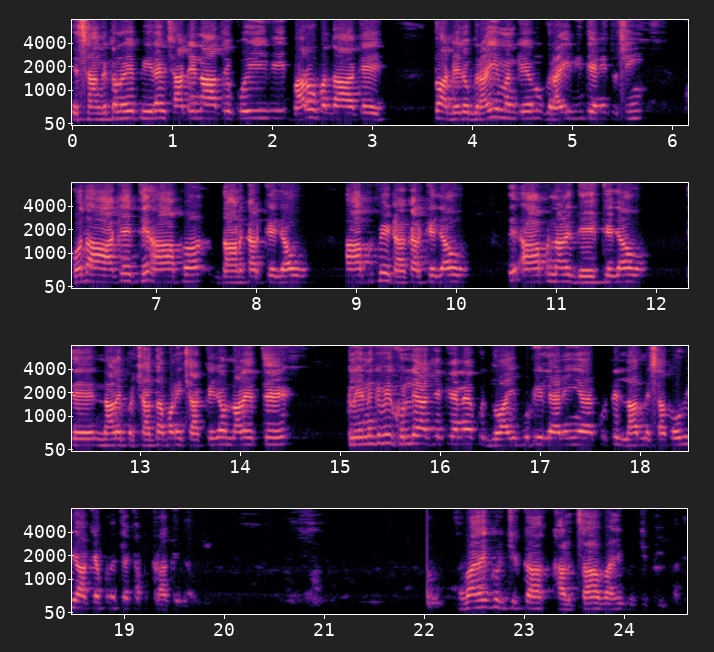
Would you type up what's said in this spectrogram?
ਤੇ ਸੰਗਤਾਂ ਨੂੰ ਇਹ ਅਪੀਲ ਹੈ ਵੀ ਸਾਡੇ ਨਾਂ ਤੇ ਕੋਈ ਵੀ ਬਾਹਰੋਂ ਬੰਦਾ ਆ ਕੇ ਤੁਹਾਡੇ ਤੋਂ ਗ੍ਰਾਹੀ ਮੰਗੇ, ਉਹਨੂੰ ਗ੍ਰਾਹੀ ਨਹੀਂ ਦੇਣੀ ਤੁਸੀਂ। ਖੁਦ ਆ ਕੇ ਇੱਥੇ ਆਪ ਦਾਨ ਕਰਕੇ ਜਾਓ, ਆਪ ਭੇਟਾ ਕਰਕੇ ਜਾਓ ਤੇ ਆਪ ਨਾਲੇ ਦੇਖ ਕੇ ਜਾਓ ਤੇ ਨਾਲੇ ਪ੍ਰਸ਼ਾਦਾ ਪਾਣੀ ਛਕ ਕੇ ਜਾਓ, ਨਾਲੇ ਇੱਥੇ ਕਲੀਨਿਕ ਵੀ ਖੁੱਲਿਆ ਜੇ ਕਿਸੇ ਨੇ ਕੋਈ ਦਵਾਈ ਬੂਟੀ ਲੈਣੀ ਹੈ, ਕੋਈ ਢਿੱਲਾ ਮਿਸਾ ਤਾਂ ਉਹ ਵੀ ਆ ਕੇ ਆਪਣਾ ਚੈੱਕਅਪ ਕਰਾ ਕੇ ਜਾਓ ਜੀ ਵਾਹਿਗੁਰੂ ਜੀ ਕਾ ਖਾਲਸਾ, ਵਾਹਿਗੁਰੂ ਜੀ ਕੀ ਫਤਿਹ।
